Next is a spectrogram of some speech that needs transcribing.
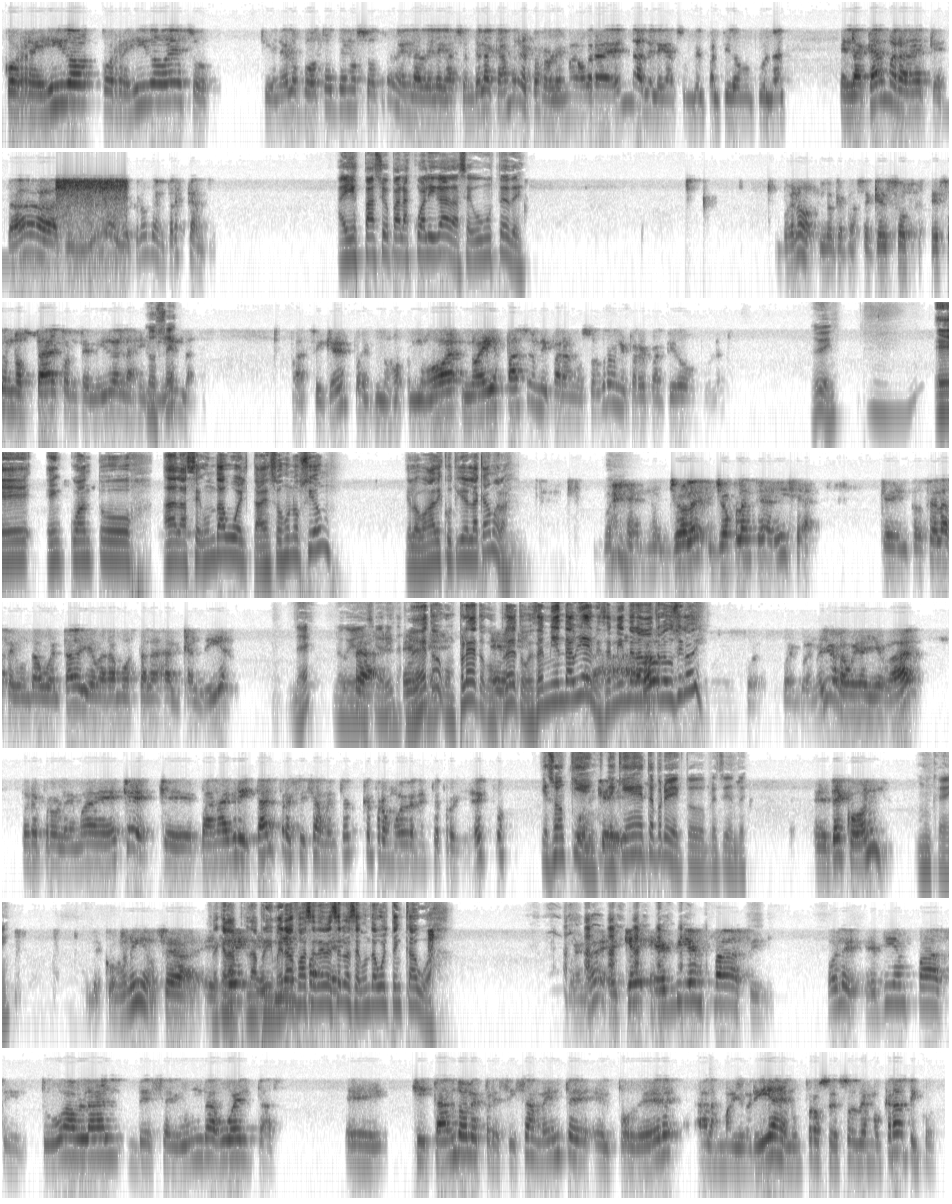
Corregido, corregido eso, tiene los votos de nosotros en la delegación de la Cámara. El problema ahora es la delegación del Partido Popular en la Cámara, que está dividida, yo creo que en tres cantos. ¿Hay espacio para las coaligadas, según ustedes? Bueno, lo que pasa es que eso, eso no está contenido en las Lo sé. enmiendas. Así que, pues, no, no, no hay espacio ni para nosotros ni para el Partido Popular. Muy bien. Eh, en cuanto a la segunda vuelta, ¿eso es una opción? ¿Que lo van a discutir en la Cámara? Bueno, yo, le, yo plantearía que entonces la segunda vuelta la lleváramos hasta las alcaldías. ¿Eh? Lo que O yo sea, decía ahorita. Completo, completo, completo. Esa enmienda viene, esa enmienda la va a traducir hoy. Pues, pues bueno, yo la voy a llevar, pero el problema es que, que van a gritar precisamente los que promueven este proyecto. ¿Que son quién? porque- ¿De quién es este proyecto, presidente? Es de CONI, Ok. de CONI, o sea... O sea es que la, que la es primera fase fa- debe ser la segunda vuelta en Cagua. Bueno, es que es bien fácil. Ole, es bien fácil tú hablar de segundas vueltas eh, quitándole precisamente el poder a las mayorías en un proceso democrático.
